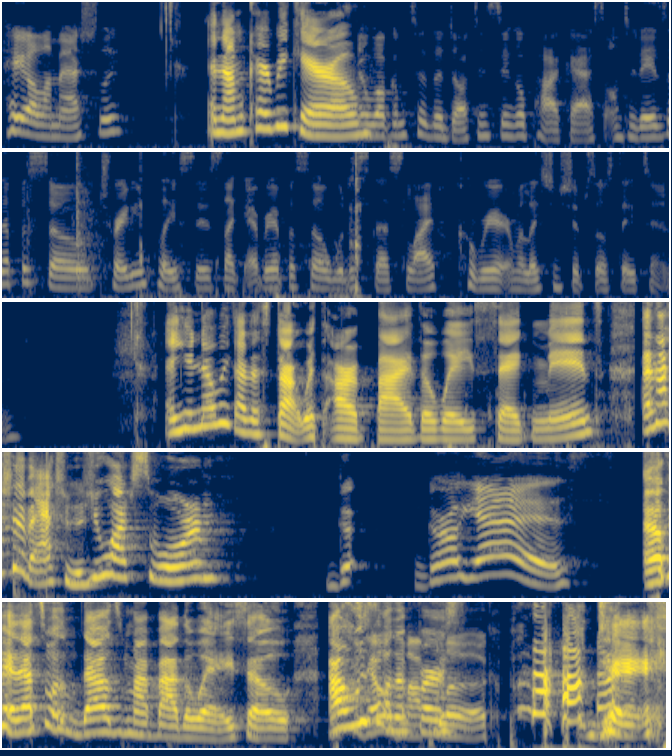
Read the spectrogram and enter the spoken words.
Hey, y'all, I'm Ashley. And I'm Kirby Carroll. And welcome to the Dalton Single Podcast. On today's episode, Trading Places, like every episode, we'll discuss life, career, and relationships, so stay tuned. And you know, we got to start with our By the Way segment. And I should have asked you, did you watch Swarm? G- girl, yes. Okay, that's what that was my by the way. So I only saw the first. dang,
